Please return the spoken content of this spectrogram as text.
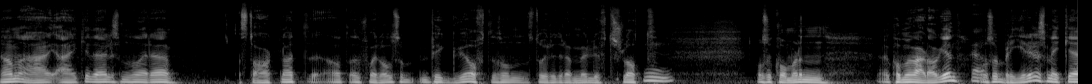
Ja, men er, er ikke det liksom sånn derre starten av et, av et forhold, så bygger vi ofte sånne store drømmer, luftslott, Mm. og så kommer, den, kommer hverdagen, Ja. og så blir det liksom ikke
